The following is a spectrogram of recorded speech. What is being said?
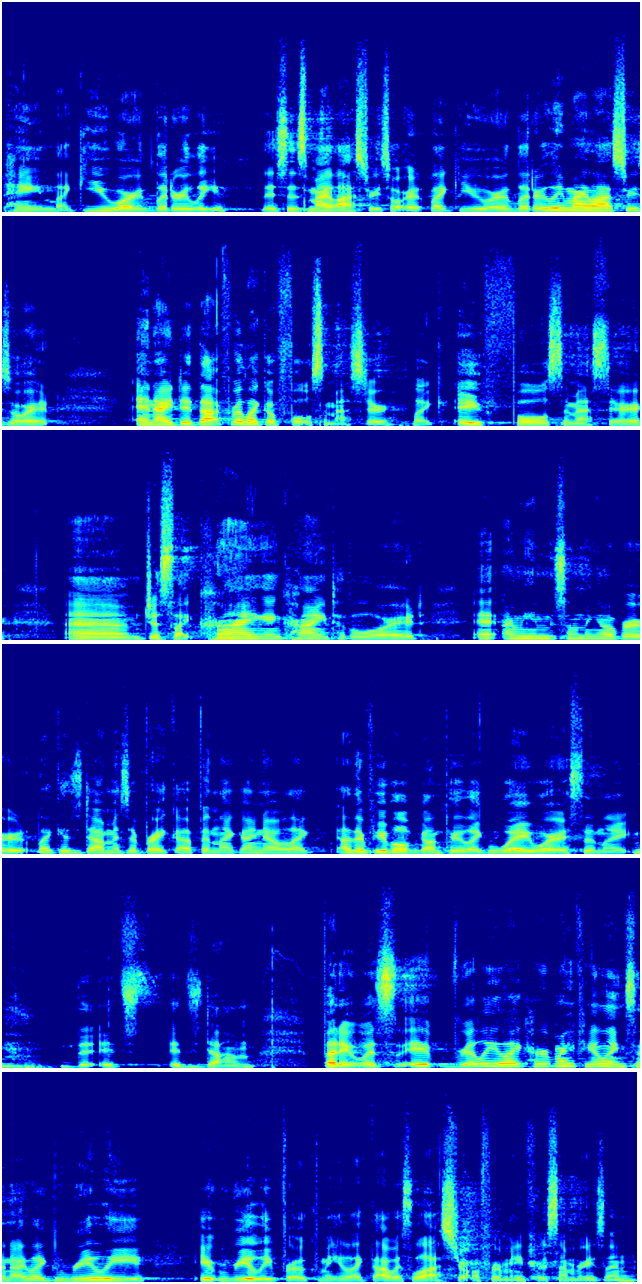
pain. Like you are literally, this is my last resort. Like you are literally my last resort. And I did that for like a full semester, like a full semester, um, just like crying and crying to the Lord. And, I mean, something over like as dumb as a breakup, and like I know like other people have gone through like way worse, and like it's it's dumb, but it was it really like hurt my feelings, and I like really it really broke me. Like that was the last straw for me for some reason.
